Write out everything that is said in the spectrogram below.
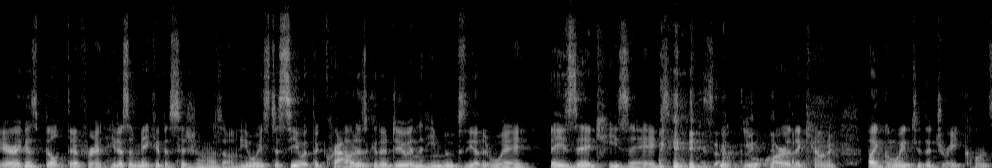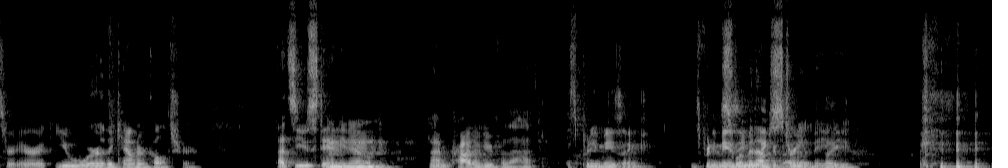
Eric is built different. He doesn't make a decision on his own. He waits to see what the crowd is going to do, and then he moves the other way. They zig, he zags. You, exactly. you are the counter. By Mhm. going to the Drake concert, Eric, you were the counterculture. That's you standing out. Mhm. And I'm proud of you for that. It's pretty amazing. It's pretty amazing. Swimming upstream, baby. Like,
